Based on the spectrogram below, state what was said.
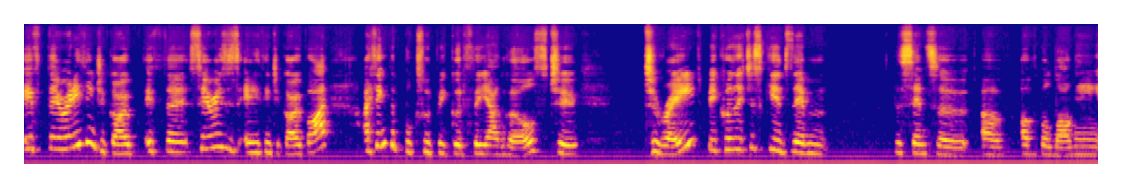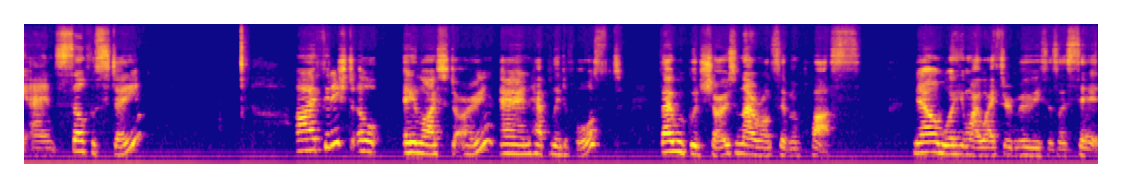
if they're anything to go, if the series is anything to go by, I think the books would be good for young girls to to read because it just gives them the sense of, of, of belonging and self esteem. I finished Eli Stone and Happily Divorced. They were good shows and they were on 7 Plus. Now I'm working my way through movies, as I said.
